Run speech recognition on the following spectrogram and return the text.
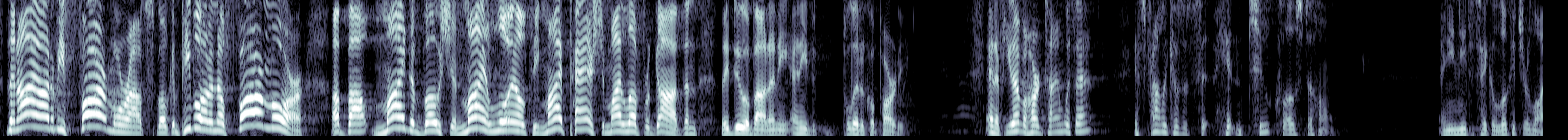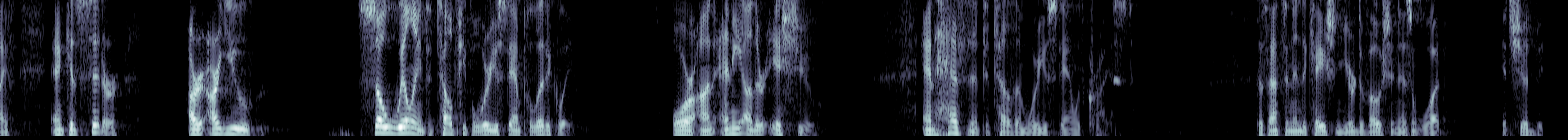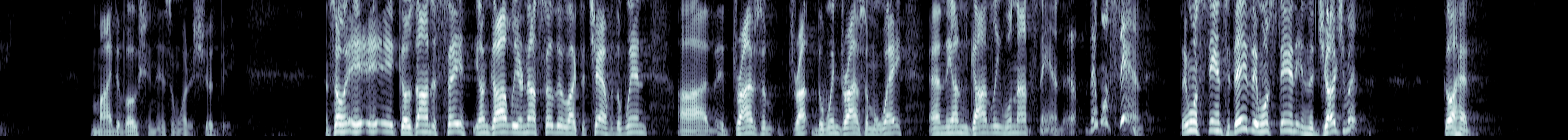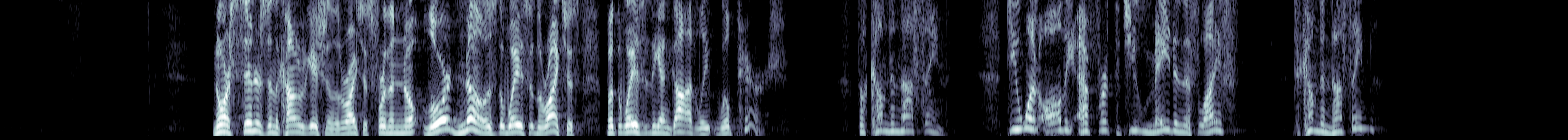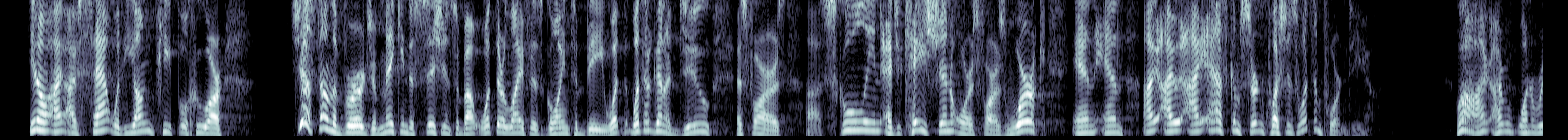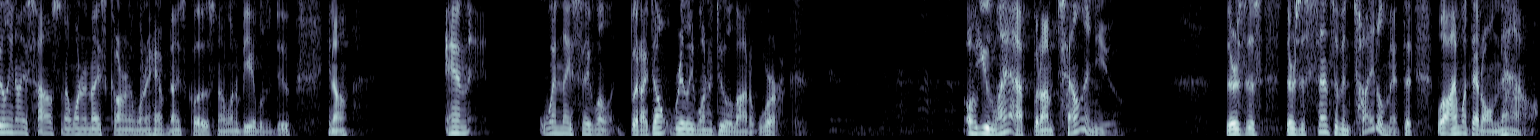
then I ought to be far more outspoken. People ought to know far more about my devotion, my loyalty, my passion, my love for God than they do about any, any political party. And if you have a hard time with that, it's probably because it's hitting too close to home. And you need to take a look at your life and consider are, are you so willing to tell people where you stand politically or on any other issue and hesitant to tell them where you stand with Christ? Because that's an indication your devotion isn't what it should be. My devotion isn't what it should be. And so it, it goes on to say, the ungodly are not so, they're like the chaff of the wind. Uh, it drives them, dri- the wind drives them away, and the ungodly will not stand. They won't stand. They won't stand today, they won't stand in the judgment. Go ahead. Nor sinners in the congregation of the righteous. For the no- Lord knows the ways of the righteous, but the ways of the ungodly will perish. They'll come to nothing. Do you want all the effort that you've made in this life to come to nothing? You know, I, have sat with young people who are just on the verge of making decisions about what their life is going to be, what, what they're going to do as far as uh, schooling, education, or as far as work. And, and I, I, I ask them certain questions What's important to you? Well, I, I want a really nice house, and I want a nice car, and I want to have nice clothes, and I want to be able to do, you know. And when they say, Well, but I don't really want to do a lot of work. Oh, you laugh, but I'm telling you, there's this there's a sense of entitlement that, well, I want that all now.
